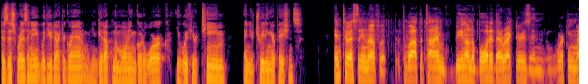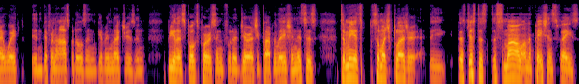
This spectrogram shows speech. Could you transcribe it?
Does this resonate with you, Dr. Grant, when you get up in the morning, go to work, you're with your team, and you're treating your patients? Interestingly enough, uh, throughout the time being on the board of directors and working my way in different hospitals and giving lectures and being a spokesperson for the geriatric population, this is, to me, it's so much pleasure. The there's just this the smile on the patient's face.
